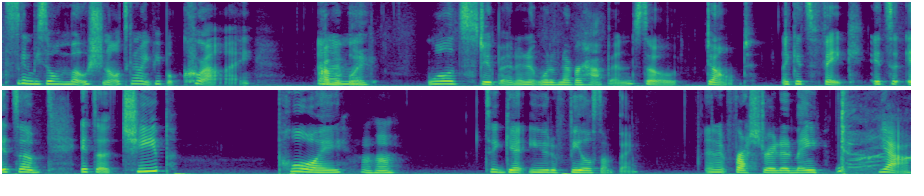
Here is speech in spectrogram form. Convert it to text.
This is gonna be so emotional. It's gonna make people cry. And Probably. like, well, it's stupid, and it would have never happened. So don't. Like it's fake. It's a, it's a it's a cheap ploy Uh huh. to get you to feel something, and it frustrated me. Yeah.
